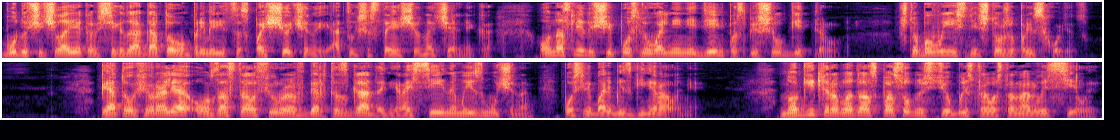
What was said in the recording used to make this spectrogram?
Будучи человеком, всегда готовым примириться с пощечиной от вышестоящего начальника, он на следующий после увольнения день поспешил к Гитлеру, чтобы выяснить, что же происходит. 5 февраля он застал фюрера в Бертесгадене, рассеянным и измученным после борьбы с генералами. Но Гитлер обладал способностью быстро восстанавливать силы,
